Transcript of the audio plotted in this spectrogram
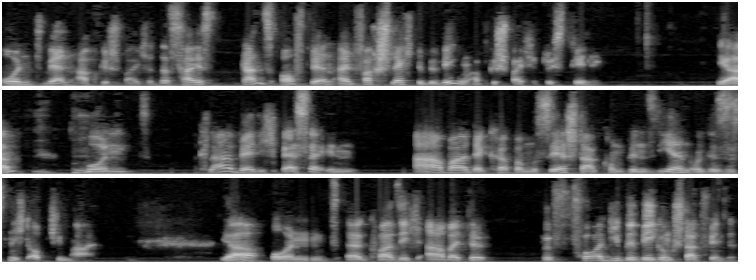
und werden abgespeichert. Das heißt, ganz oft werden einfach schlechte Bewegungen abgespeichert durchs Training. Ja, mhm. und klar werde ich besser in aber der Körper muss sehr stark kompensieren und es ist nicht optimal. Ja, und äh, quasi ich arbeite, bevor die Bewegung stattfindet.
